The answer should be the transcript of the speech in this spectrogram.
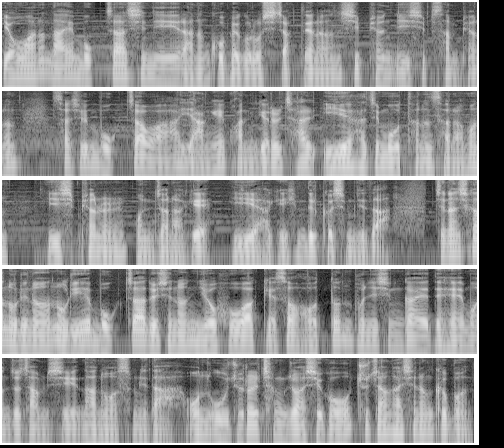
여호와는 나의 목자시니라는 고백으로 시작되는 시편 23편은 사실 목자와 양의 관계를 잘 이해하지 못하는 사람은 이 시편을 온전하게 이해하기 힘들 것입니다. 지난 시간 우리는 우리의 목자 되시는 여호와께서 어떤 분이신가에 대해 먼저 잠시 나누었습니다. 온 우주를 창조하시고 주장하시는 그분,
